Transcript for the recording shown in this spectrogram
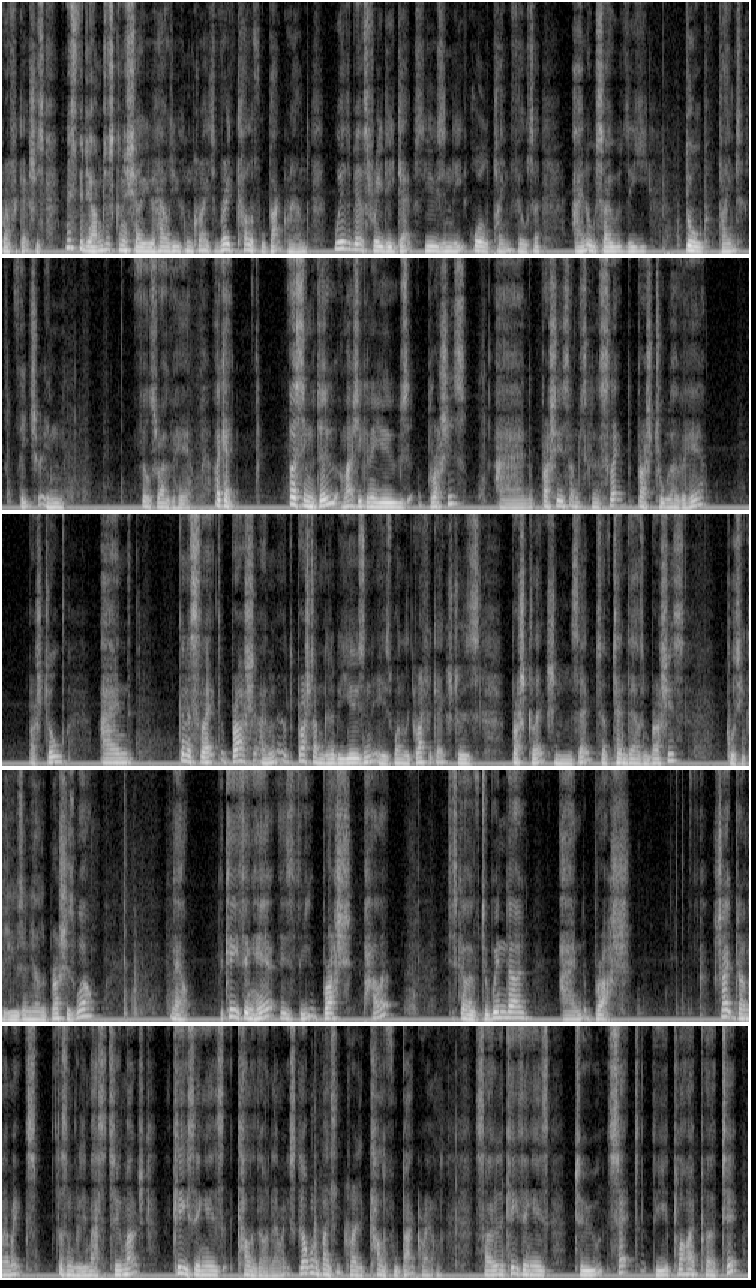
Graphicxtras. In this video I'm just going to show you how you can create a very colourful background with a bit of 3D depth using the oil paint filter and also the daub paint feature in filter over here. Okay, first thing to do, I'm actually going to use brushes and the brushes, I'm just going to select the brush tool over here, brush tool, and going to select a brush and the brush I'm going to be using is one of the Graphicxtras brush collection set of 10,000 brushes. Course you could use any other brush as well. Now the key thing here is the brush palette. Just go over to window and brush. Shape dynamics doesn't really matter too much. The key thing is color dynamics because I want to basically create a colorful background. So the key thing is to set the apply per tip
